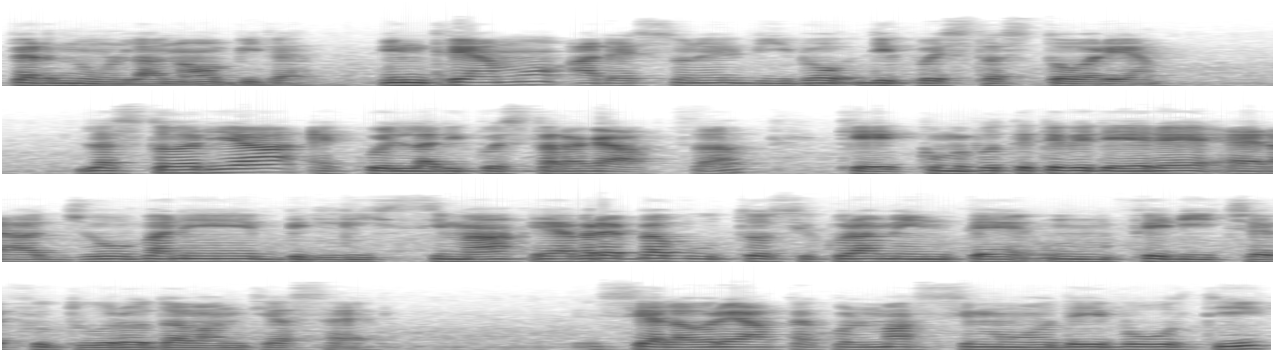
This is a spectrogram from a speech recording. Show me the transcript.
per nulla nobile. Entriamo adesso nel vivo di questa storia. La storia è quella di questa ragazza che come potete vedere era giovane, bellissima e avrebbe avuto sicuramente un felice futuro davanti a sé si è laureata col massimo dei voti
